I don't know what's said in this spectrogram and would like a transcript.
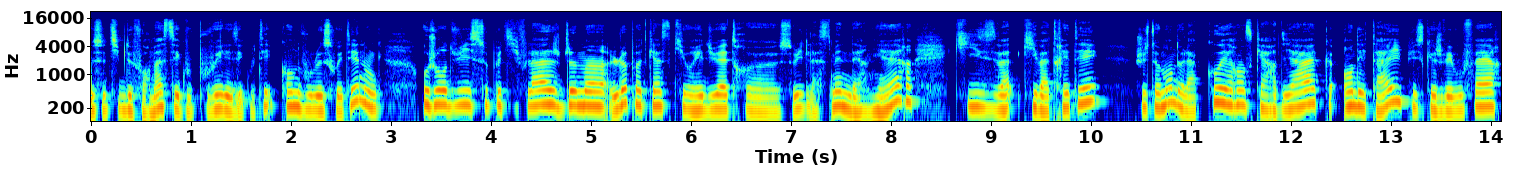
ce type de format, c'est que vous pouvez les écouter quand vous le souhaitez. Donc aujourd'hui, ce petit flash, demain, le podcast qui aurait dû être euh, celui de la semaine dernière, qui va, traiter justement de la cohérence cardiaque en détail puisque je vais vous faire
